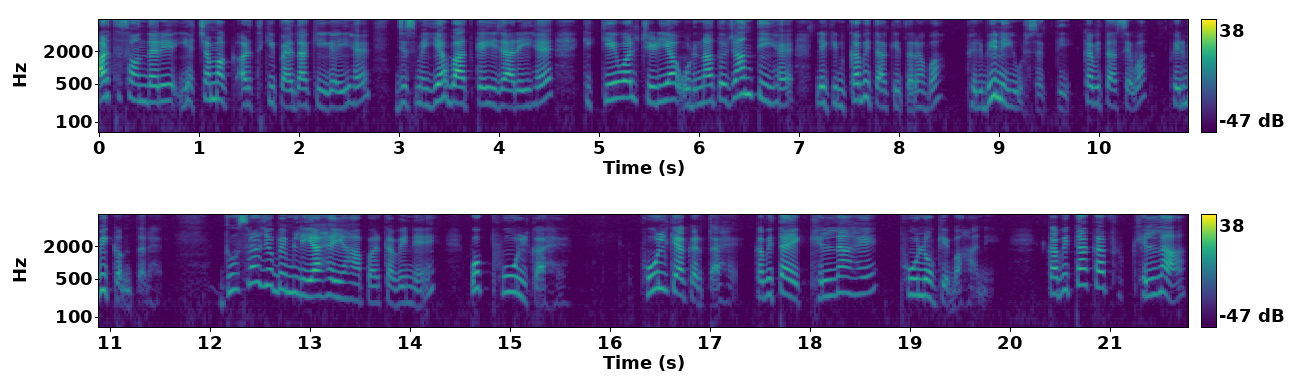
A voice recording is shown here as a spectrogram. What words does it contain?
अर्थ सौंदर्य, यह चमक अर्थ की पैदा की गई है, जिसमें यह बात कही जा रही है कि केवल चिड़िया उड़ना तो जानती है, लेकिन कविता की तरह वह फिर भी नहीं उड़ सकती। कविता से वह फिर भी कमतर है। दूसरा जो बिम लिया है यहाँ पर कवि ने, वो फूल का है। फूल क्या करता है? कविता एक खिलना है फूलों के बहाने। कविता का खिलना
